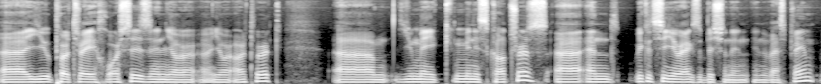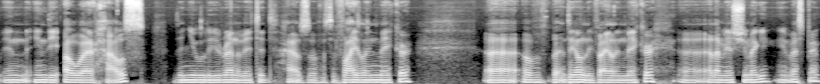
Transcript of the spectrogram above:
Uh, you portray horses in your uh, your artwork. Um, you make mini sculptures, uh, and we could see your exhibition in in Veszprém in in the Auer House, the newly renovated house of the violin maker, uh, of the only violin maker, uh, Adamir Shimegi in Veszprém.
